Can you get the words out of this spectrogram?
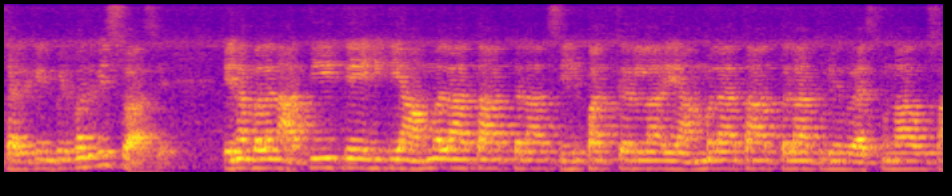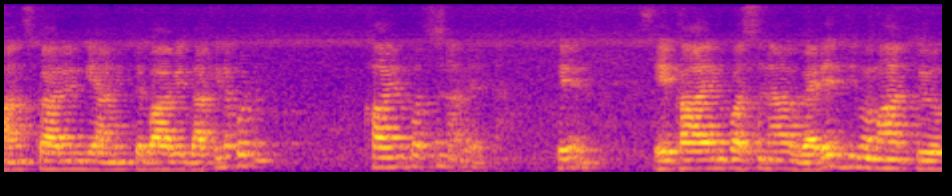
සැලකීම පිළිබඳ විශ්වාසය. එහෙනම් බලන්න අතීතයේ හිටිය අම්මලා තාත්තලා සිහිපත් කරලා ඒ අම්මලා තාත්තලා තුලින් රැස්ුණා වූ සංස්කාරයන්ගේ අනිත්‍යභාවය දකිනකොට කායනුපස්සනාව වැඩෙනවා. ඒ කායනුපස්සනාව වැඩෙද්දිම මහත්වෝ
